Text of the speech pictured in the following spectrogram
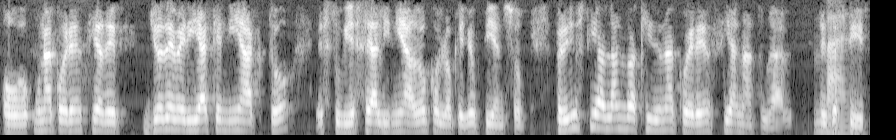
o una coherencia de yo debería que mi acto estuviese alineado con lo que yo pienso. Pero yo estoy hablando aquí de una coherencia natural. Es decir,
